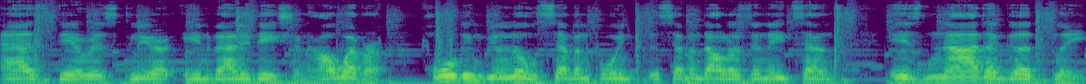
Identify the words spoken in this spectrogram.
as there is clear invalidation. However, holding below $7.08 is not a good play.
